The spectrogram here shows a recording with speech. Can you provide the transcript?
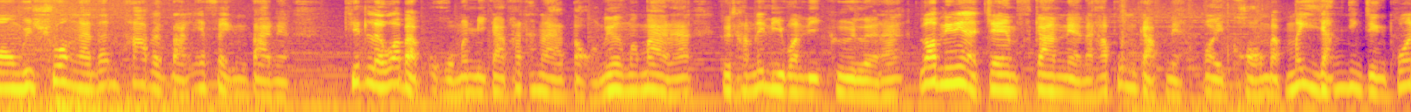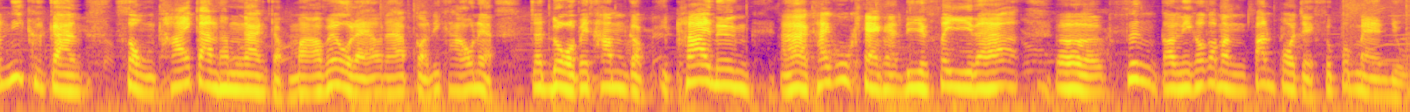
มองวิชวลงานด้านภาพต่างๆเอฟเฟกต์ต่างๆเนี่ย คิดเลยว่าแบบโอ้โหมันมีการพัฒนาต่อเนื่องมากๆนะฮะคือทำได้ดีวันดีคืนเลยนะฮะรอบนี้เนี่ยเจมส์กันเนี่ยนะครับพุ่มกับเนี่ยปล่อยของแบบไม่ยั้งจริงๆ เพราะนี่คือการส่งท้ายการทำงานกับมาเวลแล้วนะครับก่อนที่เขาเนี่ยจะโดดไปทำกับอีกค่ายหนึ่งอ่าค่ายคู่แข่งอะดีซีนะฮะเออซึ่งตอนนี้เขากำลังปั้นโปรเจกต์ซูเปอร์แมนอยู่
